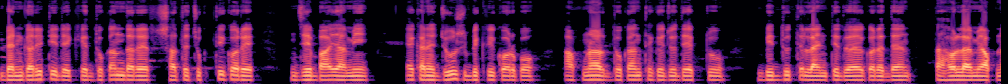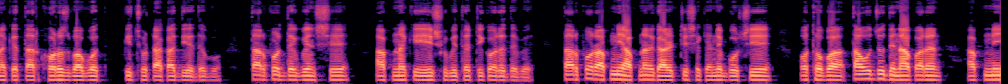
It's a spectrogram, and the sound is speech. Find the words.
ভ্যান গাড়িটি রেখে দোকানদারের সাথে চুক্তি করে যে, ভাই, আমি এখানে জুস বিক্রি করব। আপনার দোকান থেকে যদি একটু বিদ্যুতের লাইনটি দয়া করে দেন তাহলে আমি আপনাকে তার খরচ বাবদ কিছু টাকা দিয়ে দেব। তারপর দেখবেন সে আপনাকে এই সুবিধাটি করে দেবে। তারপর আপনি আপনার গাড়িটি সেখানে বসিয়ে অথবা তাও যদি না পারেন, আপনি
